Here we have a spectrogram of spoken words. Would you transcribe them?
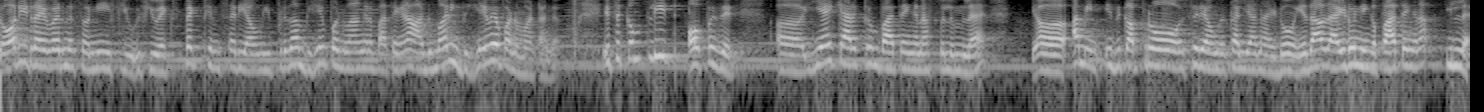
லாரி டிரைவர்னு சொல்லி if you if you expect him சரி அவங்க இப்படி தான் பிஹேவ் பண்ணுவாங்கன்னு பார்த்தீங்கன்னா அது மாதிரி பிஹேவே பண்ண மாட்டாங்க. இட்ஸ் அ கம்ப்ளீட் ஆப்போசிட் ஏன் கேரக்டரும் பார்த்தீங்கன்னா ஃபிலிமில் ஐ மீன் இதுக்கப்புறம் சரி அவங்க கல்யாணம் ஆகிடும் ஏதாவது ஆகிடும் நீங்கள் பார்த்தீங்கன்னா இல்லை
